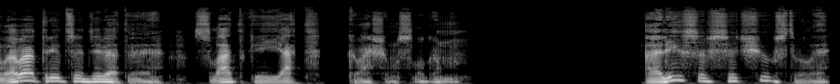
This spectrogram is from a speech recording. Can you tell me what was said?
Глава 39. Сладкий яд к вашим услугам. Алиса все чувствовала,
